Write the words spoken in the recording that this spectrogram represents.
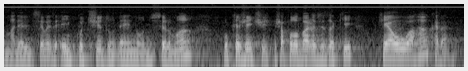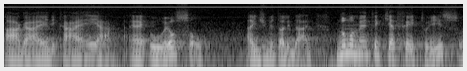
a maneira de dizer, mas é incutido né, no, no, ser humano, o que a gente já falou várias vezes aqui, que é o Ahankara, H-A-N-K-R-A, é o eu sou, a individualidade. No momento em que é feito isso,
